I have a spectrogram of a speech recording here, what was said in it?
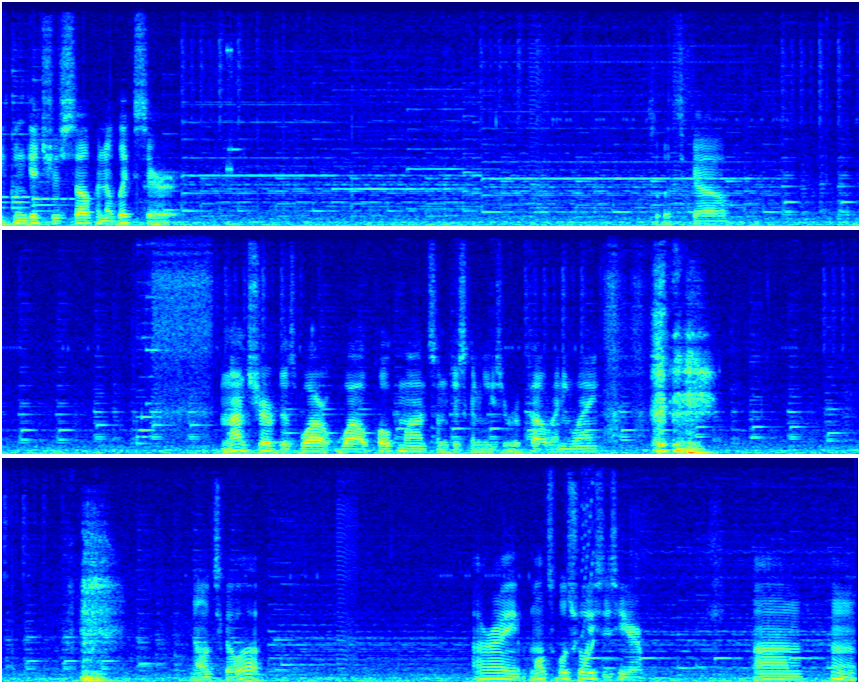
you can get yourself an elixir. So let's go. I'm not sure if there's wild, wild Pokemon, so I'm just going to use a repel anyway. now let's go up. Alright, multiple choices here. Um, hmm.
